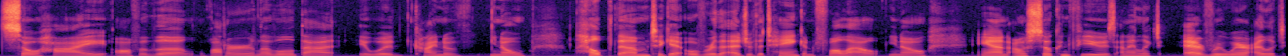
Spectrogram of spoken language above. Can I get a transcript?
so high off of the water level that it would kind of, you know, help them to get over the edge of the tank and fall out, you know? And I was so confused and I looked everywhere. I looked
